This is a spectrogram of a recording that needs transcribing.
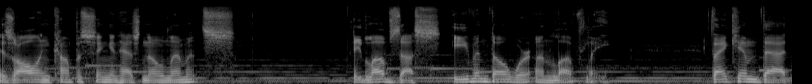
is all encompassing and has no limits. He loves us even though we're unlovely. Thank Him that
